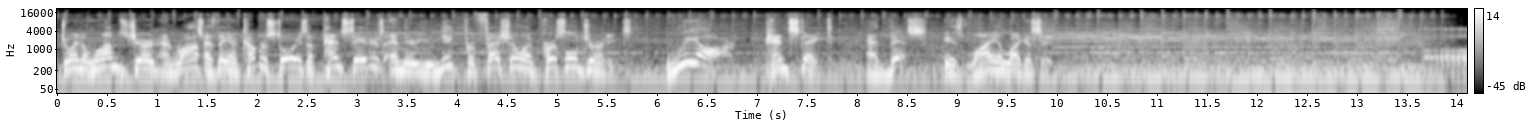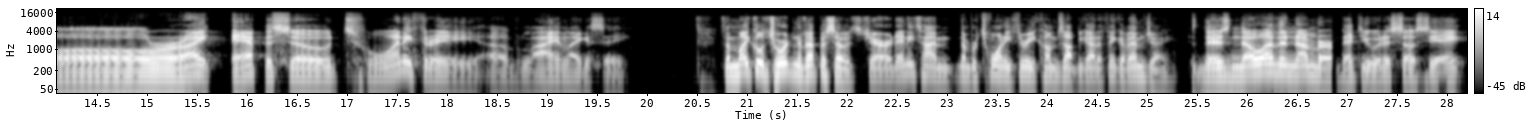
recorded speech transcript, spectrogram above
Join alums Jared and Ross as they uncover stories of Penn Staters and their unique professional and personal journeys. We are Penn State, and this is Lion Legacy. Episode 23 of Lion Legacy. The Michael Jordan of episodes, Jared. Anytime number 23 comes up, you got to think of MJ. There's no other number that you would associate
